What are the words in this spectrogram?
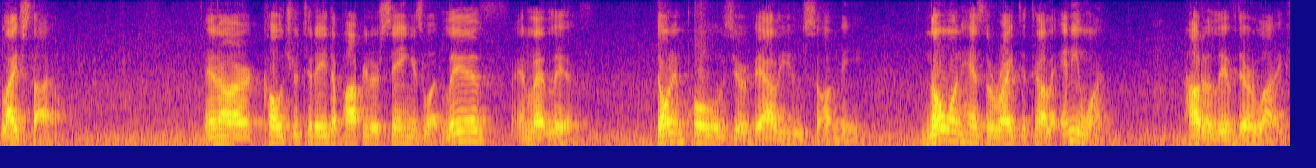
lifestyle. In our culture today, the popular saying is what? Live and let live. Don't impose your values on me. No one has the right to tell anyone how to live their life.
